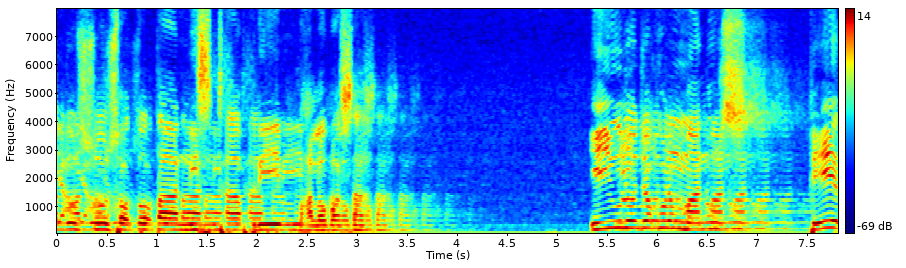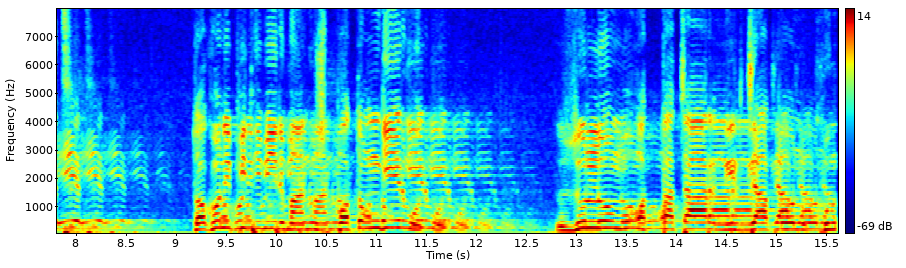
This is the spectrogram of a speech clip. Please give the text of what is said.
আদর্শ, সততা, নিষ্ঠা, প্রেম, ভালোবাসা, এইগুলো যখন মানুষ পেয়েছে তখনই পৃথিবীর মানুষ পতঙ্গের মতো। জুলুম অত্যাচার নির্যাতন খুন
